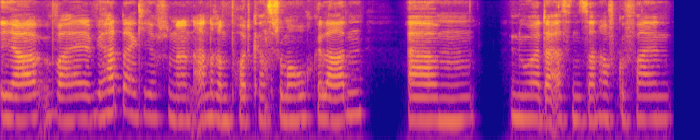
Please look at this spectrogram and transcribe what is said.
ja, weil wir hatten eigentlich auch schon einen anderen Podcast schon mal hochgeladen. Ähm, nur da ist uns dann aufgefallen,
